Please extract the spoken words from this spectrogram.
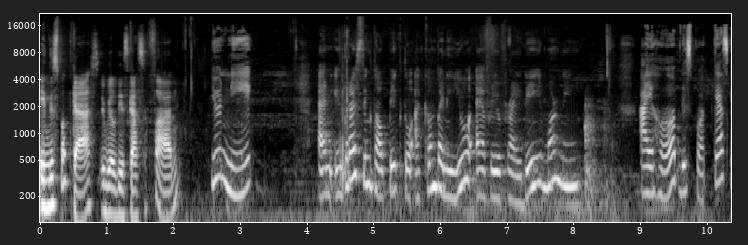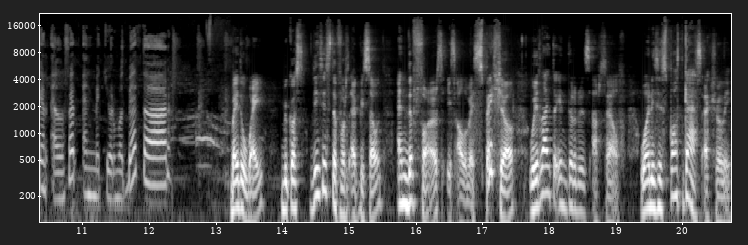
In this podcast, we will discuss fun, Unique. an interesting topic to accompany you every Friday morning. I hope this podcast can elevate and make your mood better. By the way, because this is the first episode and the first is always special, we'd like to introduce ourselves. What is this podcast actually?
